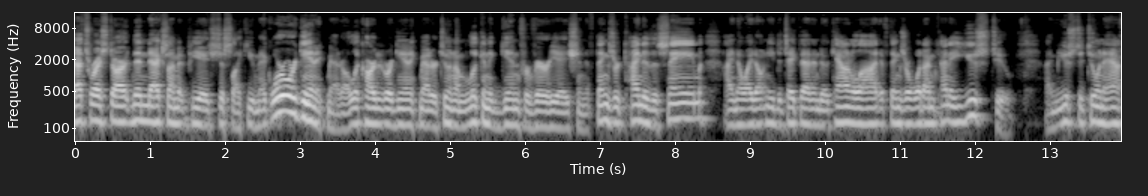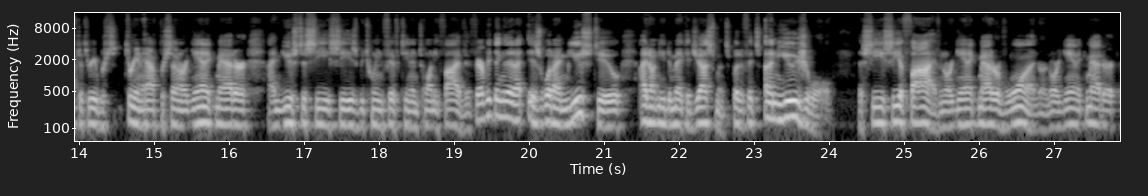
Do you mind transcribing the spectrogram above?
That's where I start. And then next, I'm at pH, just like you, Mick, or organic matter. I'll look hard at organic matter too, and I'm looking again for variation. If things are kind of the same, I know I don't need to take that into account a lot. If things are what I'm kind of used to, I'm used to two and a half to three three and a half percent organic matter. I'm used to CECs between 15 and 25. If everything that is what I'm used to, I don't need to make adjustments. But if it's unusual, a CEC of five, an organic matter of one, or an organic matter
